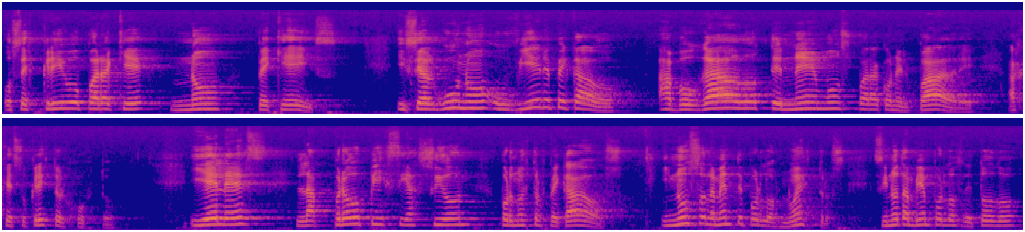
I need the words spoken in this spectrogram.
os escribo para que no pequéis. Y si alguno hubiere pecado, abogado tenemos para con el Padre, a Jesucristo el justo. Y Él es la propiciación por nuestros pecados, y no solamente por los nuestros, sino también por los de todo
